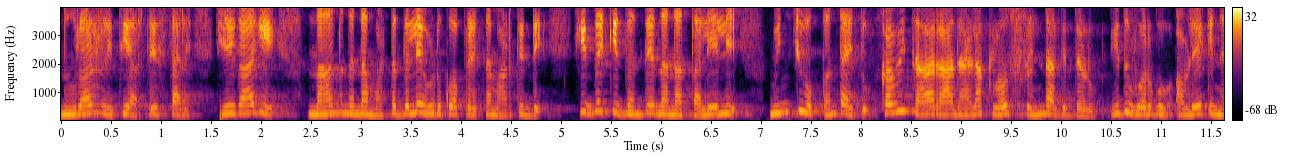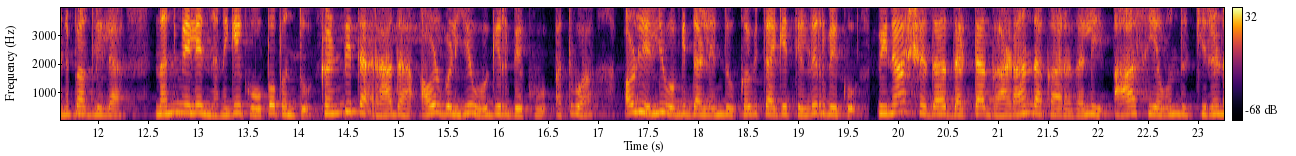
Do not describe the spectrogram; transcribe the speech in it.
ನೂರಾರು ರೀತಿ ಅರ್ಥೈಸ್ತಾರೆ. ಹೀಗಾಗಿ ನಾನು ನನ್ನ ಮಟ್ಟದಲ್ಲೇ ಹುಡುಕುವ ಪ್ರಯತ್ನ ಮಾಡ್ತಿದ್ದೆ. ಇದ್ದಕ್ಕಿದ್ದಂತೆ ನನ್ನ ತಲೆಯಲ್ಲಿ ಮಿಂಚು ಹೊಕ್ಕಂತಾಯ್ತು ಕವಿತಾ ರಾಧಾಳ ಕ್ಲೋಸ್ ಫ್ರೆಂಡ್ ಆಗಿದ್ದಳು. ಇದುವರೆಗೂ ಅವಳೇಕೆ ನೆನಪಾಗ್ಲಿಲ್ಲ? ನನ್ನ ಮೇಲೆ ನನಗೆ ಕೋಪ ಬಂತು. ಖಂಡಿತ ರಾಧಾ ಅವಳ ಬಳಿಯೇ ಹೋಗಿರಬೇಕು ಅಥವಾ ಅವಳು ಎಲ್ಲಿ ಹೋಗಿದ್ದಾಳೆಂದು ಕವಿತಾಗೆ ತಿಳಿದಿರಬೇಕು. ವಿನಾಶದ ದಟ್ಟ ಗಾಢಾಂಧಕಾರದಲ್ಲಿ ಆಸೆಯ ಒಂದು ಕಿರಣ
